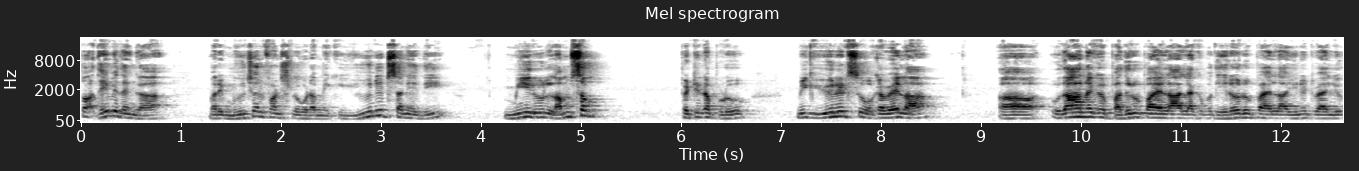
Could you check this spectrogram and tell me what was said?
సో అదేవిధంగా మరి మ్యూచువల్ ఫండ్స్లో కూడా మీకు యూనిట్స్ అనేది మీరు లంసం పెట్టినప్పుడు మీకు యూనిట్స్ ఒకవేళ ఉదాహరణకు పది రూపాయల లేకపోతే ఇరవై రూపాయల యూనిట్ వాల్యూ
